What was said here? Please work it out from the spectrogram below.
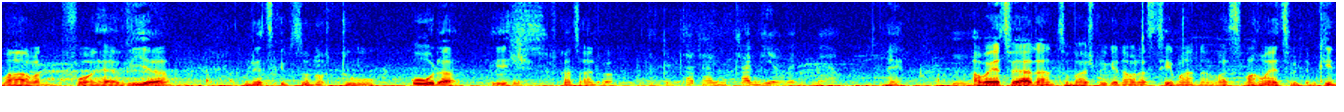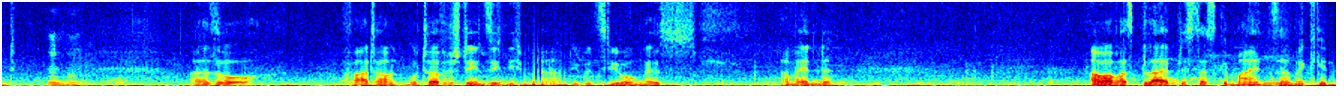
waren vorher wir und jetzt gibt es nur noch du oder ich. Ich. Ist ganz einfach. es gibt halt kein- Wir mehr. Nee. Aber jetzt wäre dann zum Beispiel genau das Thema, ne, was machen wir jetzt mit dem Kind? Also Vater und Mutter verstehen sich nicht mehr, die Beziehung ist am Ende. Aber was bleibt, ist das gemeinsame Kind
